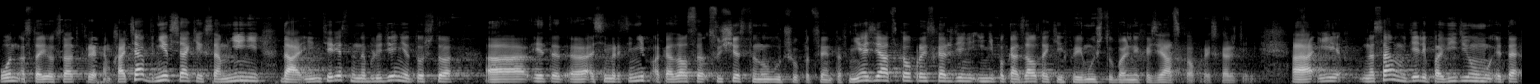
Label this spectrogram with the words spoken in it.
он остается открытым. Хотя, вне всяких сомнений, да, интересное наблюдение, то, что э, этот э, асимертинип оказался существенно лучше у пациентов не азиатского происхождения и не показал таких преимуществ у больных азиатского происхождения. А, и на самом деле, по-видимому, это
